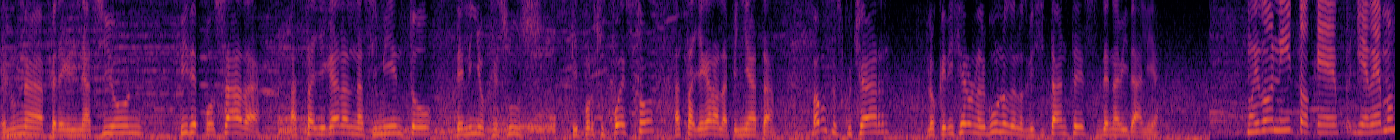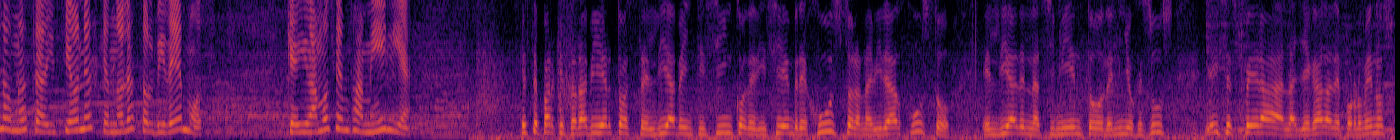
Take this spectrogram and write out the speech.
en una peregrinación pide posada hasta llegar al nacimiento del niño Jesús y por supuesto hasta llegar a la piñata. Vamos a escuchar lo que dijeron algunos de los visitantes de Navidalia muy bonito, que llevemos unas tradiciones que no las olvidemos, que vivamos en familia. Este parque estará abierto hasta el día 25 de diciembre, justo la Navidad, justo el día del nacimiento del Niño Jesús. Y ahí se espera la llegada de por lo menos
